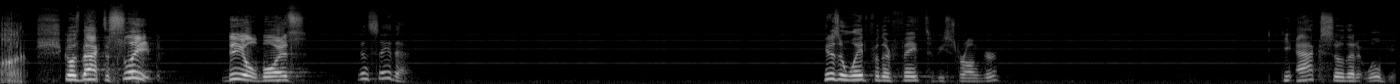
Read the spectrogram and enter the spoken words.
goes back to sleep. Deal, boys. He didn't say that. He doesn't wait for their faith to be stronger. He acts so that it will be.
